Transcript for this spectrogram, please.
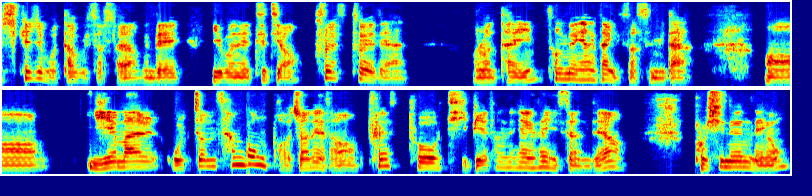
시키지 못하고 있었어요. 근데 이번에 드디어 Presto에 대한 runtime 성능 향상이 있었습니다. 어, EMR 5.30 버전에서 Presto DB의 성능 향상이 있었는데요. 보시는 내용,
